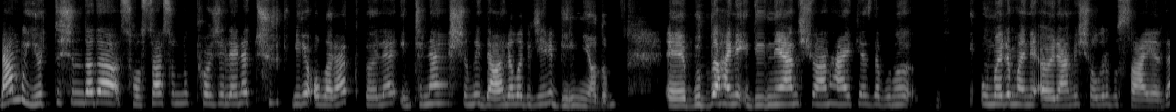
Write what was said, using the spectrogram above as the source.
ben bu yurt dışında da sosyal sorumluluk projelerine Türk biri olarak böyle internationally dahil olabileceğimi bilmiyordum. E, bu da hani dinleyen şu an herkes de bunu umarım hani öğrenmiş olur bu sayede.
